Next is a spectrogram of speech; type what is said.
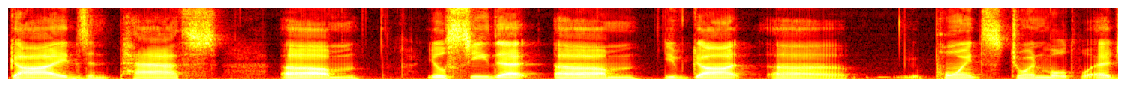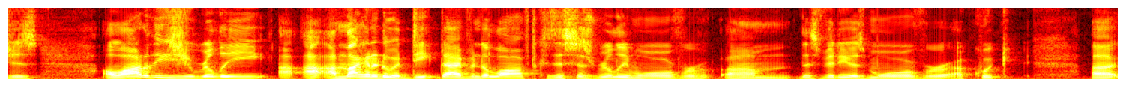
guides and paths. Um, you'll see that um, you've got uh, points join multiple edges. A lot of these you really, I, am not going to do a deep dive into loft because this is really more over, um, this video is more over a quick uh,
